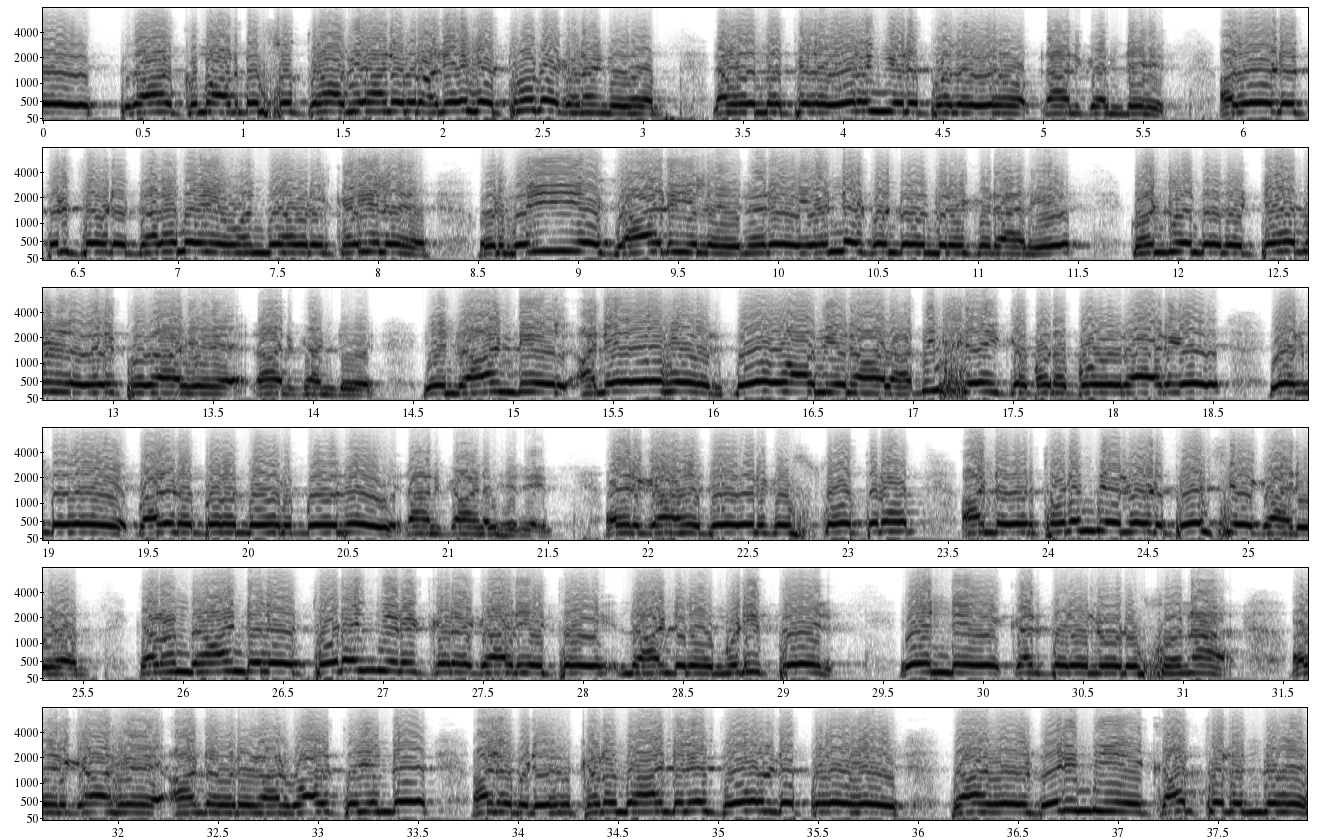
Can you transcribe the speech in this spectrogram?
குமார் சுத்தாவியானவர் அநேக தூத கணங்களும் நமது மத்தியில் இறங்கி இருப்பதையோ நான் கண்டேன் அதோடு திருச்சியோட தலைமையை வந்து அவர் கையில் ஒரு பெரிய ஜாடியில் நிறைய எண்ணெய் கொண்டு வந்திருக்கிறார்கள் கொண்டு வந்ததை டேபிளில் வைப்பதாக நான் கண்டேன். இந்த ஆண்டில் அநேகர் தேவாமியினால் அபிஷேகிக்கப்பட போகிறார்கள் என்பதை வருடம் பிறந்து வரும்போது நான் காணுகிறேன். அதற்காக தேவருக்கு ஸ்தோத்திரம். ஆண்டவர் தொடர்ந்து என்னோடு பேசிய காரியம் கடந்த ஆண்டிலே தொடங்கி இருக்கிற காரியத்தை இந்த ஆண்டிலே முடிப்பேன் என்று கருத்தர் என்னோடு சொன்னார். அதற்காக ஆண்டவரை நான் வாழ்த்துகின்றேன் கடந்த ஆண்டிலே தேவனுடைய பிள்ளைகள் தாங்கள் விரும்பி காத்திருந்து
